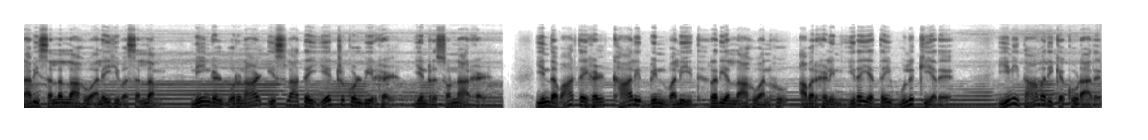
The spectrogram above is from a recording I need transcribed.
நபி சல்லல்லாஹு அலைஹி வசல்லம் நீங்கள் ஒரு நாள் இஸ்லாத்தை ஏற்றுக்கொள்வீர்கள் என்று சொன்னார்கள். இந்த வார்த்தைகள் காலித் பின் வலீத் ரதியல்லாஹு அன்ஹு அவர்களின் இதயத்தை உலுக்கியது. இனி தாமதிக்க கூடாது.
